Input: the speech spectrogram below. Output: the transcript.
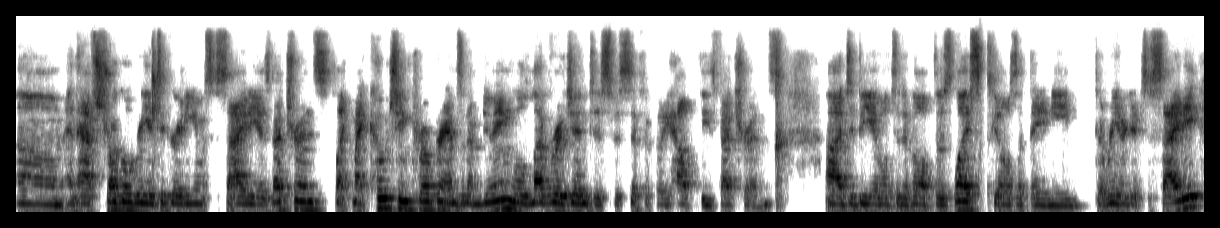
um, and have struggle reintegrating in with society as veterans. Like my coaching programs that I'm doing will leverage into specifically help these veterans uh, to be able to develop those life skills that they need to reintegrate society.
